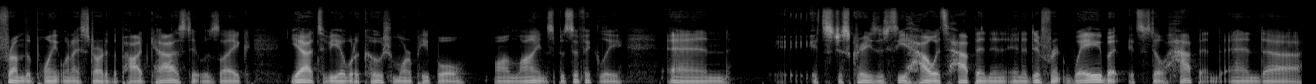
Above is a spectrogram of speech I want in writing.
from the point when I started the podcast, it was like, yeah, to be able to coach more people online specifically, and it's just crazy to see how it's happened in, in a different way, but it's still happened, and uh,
